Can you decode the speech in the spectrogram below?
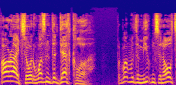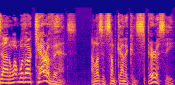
All right, so it wasn't the Deathclaw. But what would the mutants in Old Town want with our caravans? Unless it's some kind of conspiracy.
